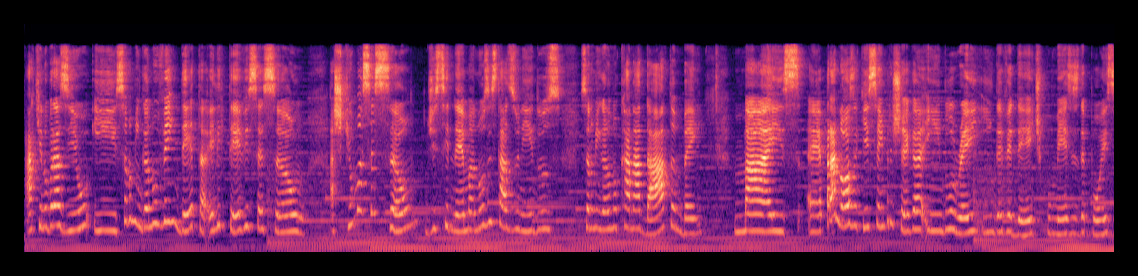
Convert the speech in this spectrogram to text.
aqui no Brasil. E, se eu não me engano, o Vendetta, ele teve sessão, acho que uma sessão de cinema nos Estados Unidos, se eu não me engano, no Canadá também. Mas é, para nós aqui sempre chega em Blu-ray e em DVD, tipo, meses depois.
